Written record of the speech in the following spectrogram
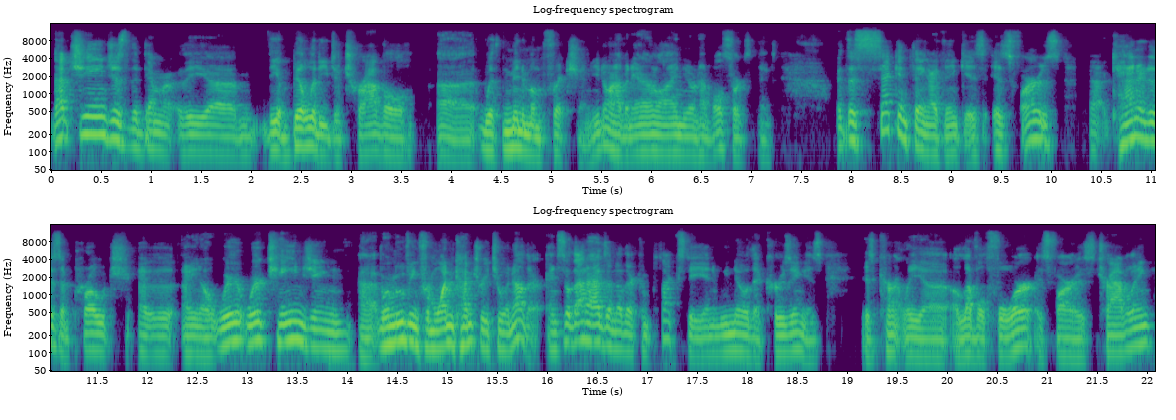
that changes the demo the um, the ability to travel uh, with minimum friction. You don't have an airline, you don't have all sorts of things. But the second thing I think is as far as uh, Canada's approach, uh, you know, we're we're changing, uh, we're moving from one country to another, and so that adds another complexity. And we know that cruising is is currently a, a level four as far as traveling.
